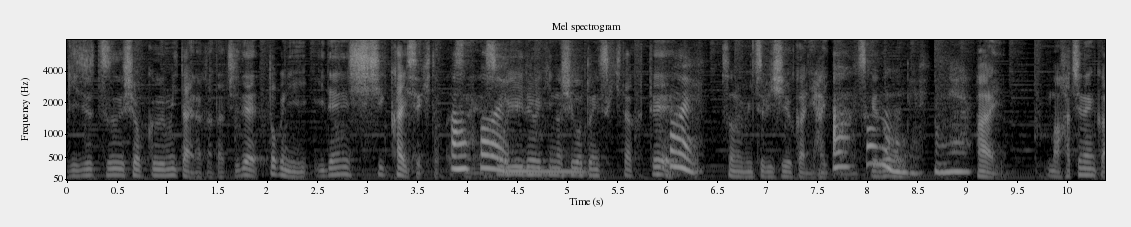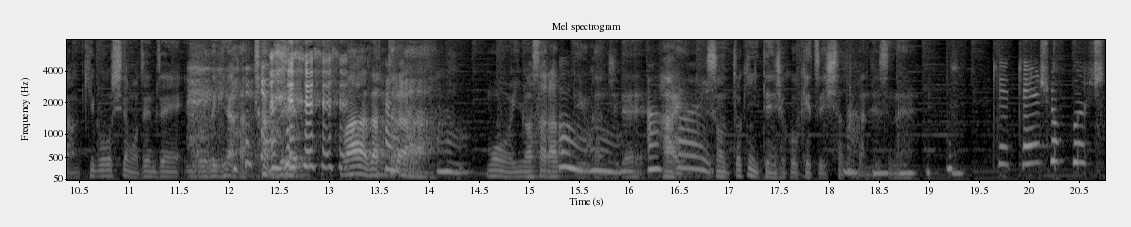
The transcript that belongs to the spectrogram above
技術職みたいな形で特に遺伝子解析とかですね、あはいそういう領域の仕事に就きたくて、はい、その三菱油化に入ったあんですけど、そうなんですね。はい。まあ8年間希望しても全然移動できなかったんで、まあだったらはい。うん。もう今更っていう感じで、はい、はい。その時に転職を決意したという感じですね。で転職し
